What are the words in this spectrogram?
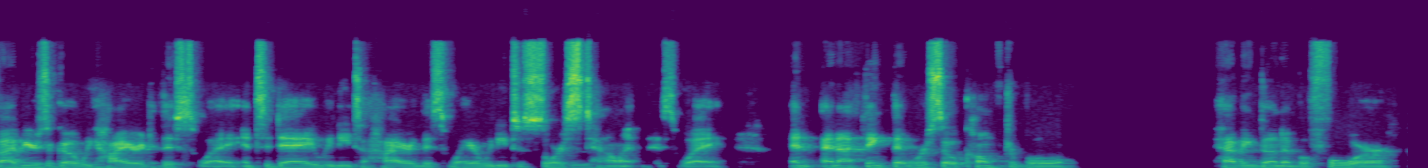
five years ago we hired this way and today we need to hire this way or we need to source mm. talent this way and and i think that we're so comfortable having done it before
